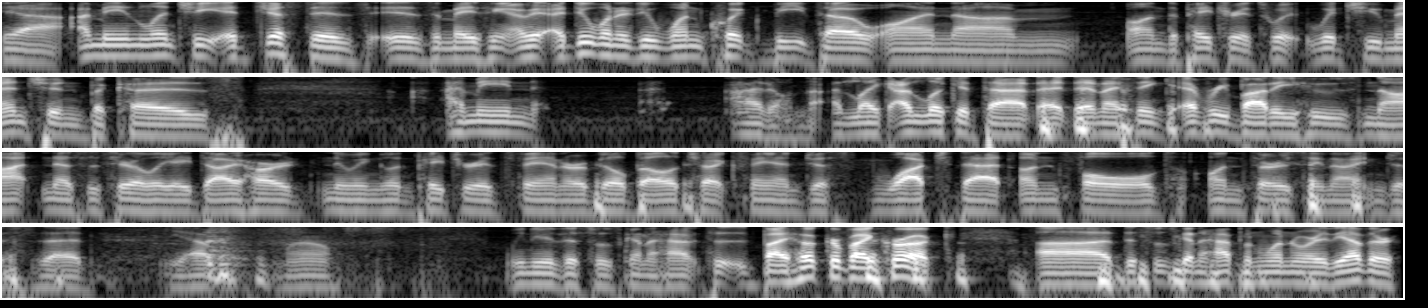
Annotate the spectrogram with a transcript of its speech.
Yeah, I mean Lynchy, it just is is amazing. I, mean, I do want to do one quick beat though on um, on the Patriots, which you mentioned, because I mean I don't know. Like I look at that, and I think everybody who's not necessarily a diehard New England Patriots fan or a Bill Belichick fan just watched that unfold on Thursday night and just said, "Yep, well, we knew this was going to happen by hook or by crook. Uh, this was going to happen one way or the other."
